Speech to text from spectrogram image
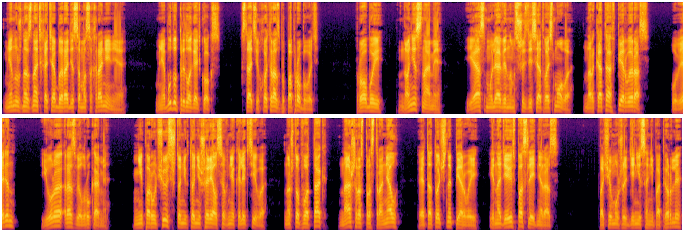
мне нужно знать хотя бы ради самосохранения. Мне будут предлагать кокс? Кстати, хоть раз бы попробовать. Пробуй, но не с нами. Я с Мулявиным с 68-го. Наркота в первый раз. Уверен? Юра развел руками. Не поручусь, что никто не ширялся вне коллектива, но чтоб вот так наш распространял, это точно первый и, надеюсь, последний раз. Почему же Дениса не поперли?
